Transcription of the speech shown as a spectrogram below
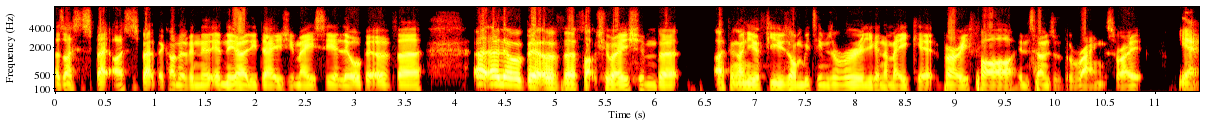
As I suspect, I suspect that kind of in the in the early days you may see a little bit of uh, a, a little bit of uh, fluctuation, but I think only a few zombie teams are really going to make it very far in terms of the ranks, right? Yeah,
